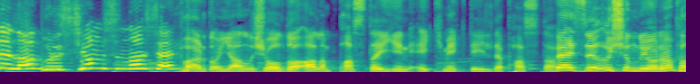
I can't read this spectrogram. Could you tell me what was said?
ne lan? Hristiyan mısın lan sen? Pardon yanlış oldu. Alın pasta yiyin. Ekmek değil de pasta. Ben size ışınlıyorum.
